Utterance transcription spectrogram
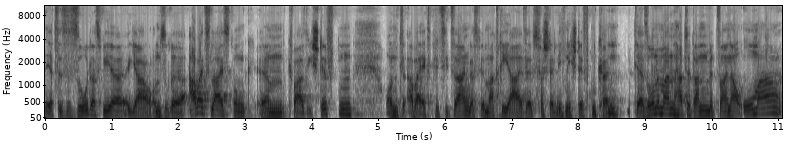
Jetzt ist es so, dass wir ja unsere Arbeitsleistung ähm, quasi stiften und aber explizit sagen, dass wir Material selbstverständlich nicht stiften können. Der Sohnemann hatte dann mit seiner Oma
